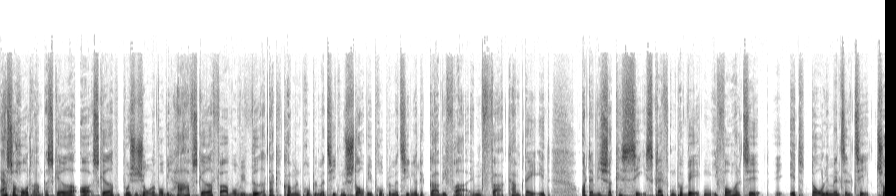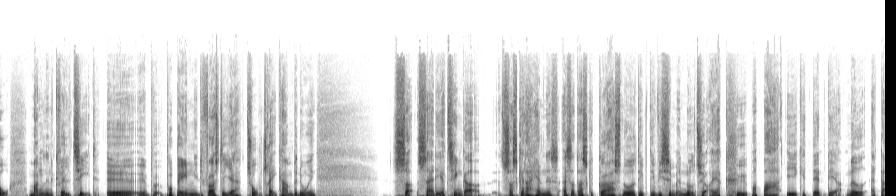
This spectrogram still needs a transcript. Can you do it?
er så hårdt ramt af skader, og skader på positioner, hvor vi har haft skader før, hvor vi ved, at der kan komme en problematik. Nu står vi i problematikken, og det gør vi fra jamen, før kampdag 1, og da vi så kan se skriften på væggen i forhold til øh, et, dårlig mentalitet, to, manglende kvalitet øh, øh, på banen i de første, ja, to, tre kampe nu, ikke? Så, så er det, jeg tænker, så skal der handles. Altså, der skal gøres noget. Det, det er vi simpelthen nødt til. Og jeg køber bare ikke den der med, at der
